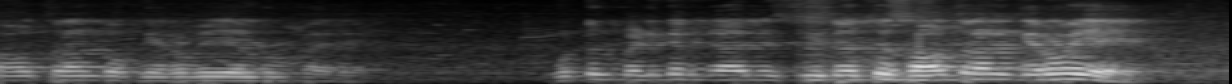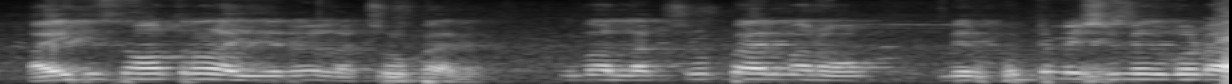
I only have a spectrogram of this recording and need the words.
సంవత్సరానికి ఒక ఇరవై వేల రూపాయలే. గుంటూరు మెడికల్ కాలేజ్ సీట్ వస్తే సంవత్సరానికి ఇరవై ఐదు సంవత్సరాలు ఐదు ఇరవై లక్ష రూపాయలు. ఇవాళ లక్ష రూపాయలు మనం మీరు పుట్టు మిషన్ మీద కూడా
